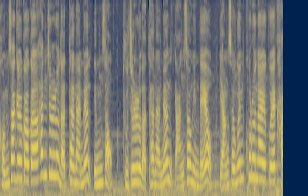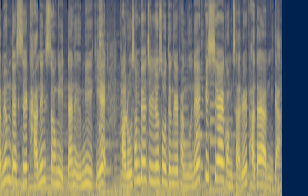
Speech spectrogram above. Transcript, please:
검사 결과가 한 줄로 나타나면 음성, 두 줄로 나타나면 양성인데요. 양성은 코로나19에 감염됐을 가능성이 있다는 의미이기에 바로 선별진료소 등을 방문해 PCR 검사를 받아야 합니다.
